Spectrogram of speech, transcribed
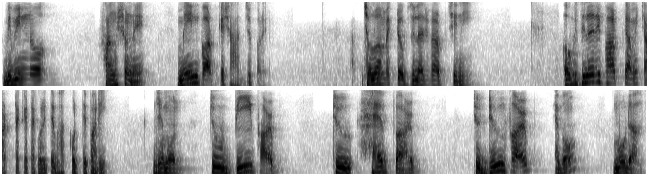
বিভিন্ন ফাংশনে মেইন ভার্বকে সাহায্য করে। চলো আমরা একটু অক্সিলারি ভার্ব চিনি। অক্সিলারি ভার্বকে আমি চারটা ক্যাটাগরিতে ভাগ করতে পারি। যেমন to be verb to have verb to do verb এবং মোডালস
